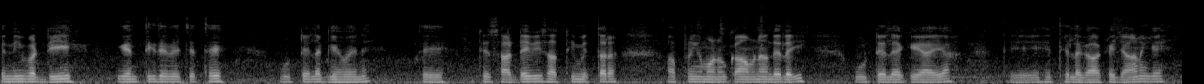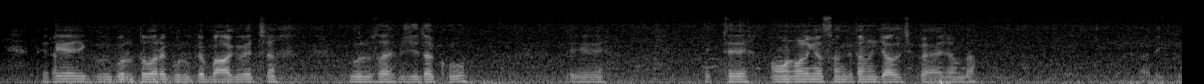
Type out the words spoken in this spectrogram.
ਕਿੰਨੀ ਵੱਡੀ ਗਿਣਤੀ ਦੇ ਵਿੱਚ ਇੱਥੇ ਬੂਟੇ ਲੱਗੇ ਹੋਏ ਨੇ। ਤੇ ਇੱਥੇ ਸਾਡੇ ਵੀ ਸਾਥੀ ਮਿੱਤਰ ਆਪਣੀਆਂ ਮਨੋਕਾਮਨਾ ਦੇ ਲਈ ਬੂਟੇ ਲੈ ਕੇ ਆਏ ਆ ਤੇ ਇੱਥੇ ਲਗਾ ਕੇ ਜਾਣਗੇ। ਤੇ ਇਹ ਗੁਰਦੁਆਰਾ ਗੁਰੂ ਕੇ ਬਾਗ ਵਿੱਚ ਗੁਰੂ ਸਾਹਿਬ ਜੀ ਦਾ ਖੂਹ। ਤੇ ਇੱਥੇ ਆਉਣ ਵਾਲੀਆਂ ਸੰਗਤਾਂ ਨੂੰ ਜਲ ਚੁਕਾਇਆ ਜਾਂਦਾ। ਦੇਖੋ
